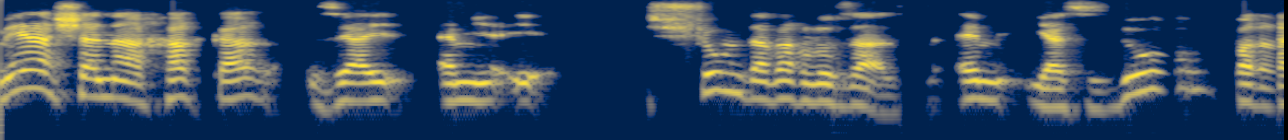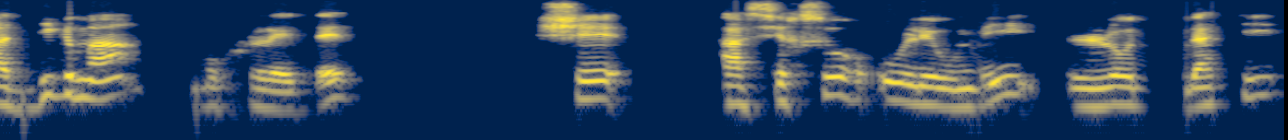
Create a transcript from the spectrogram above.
מאה שנה אחר כך זה, הם, שום דבר לא זז, הם יסדו פרדיגמה מוחלטת שהסכסוך הוא לאומי, לא דתי,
